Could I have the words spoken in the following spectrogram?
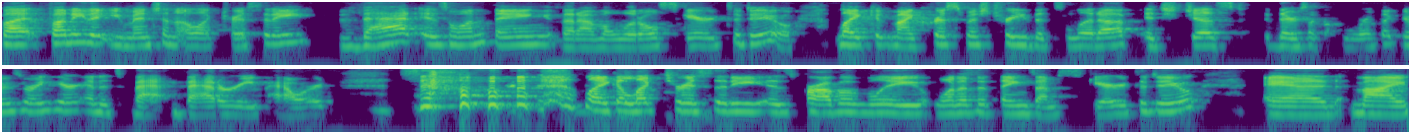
but funny that you mentioned electricity that is one thing that I'm a little scared to do. Like my Christmas tree that's lit up, it's just there's a cord that goes right here and it's bat- battery powered. So, like, electricity is probably one of the things I'm scared to do. And my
